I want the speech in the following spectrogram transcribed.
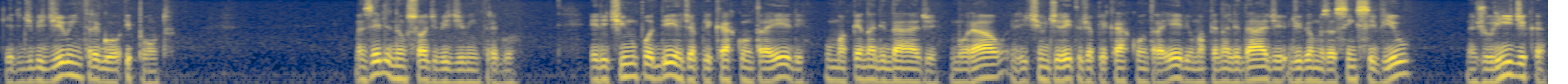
que ele dividiu e entregou e ponto. Mas ele não só dividiu e entregou ele tinha o poder de aplicar contra ele uma penalidade moral, ele tinha o direito de aplicar contra ele uma penalidade, digamos assim, civil, né, jurídica,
